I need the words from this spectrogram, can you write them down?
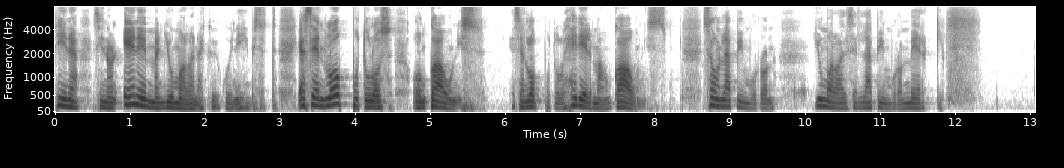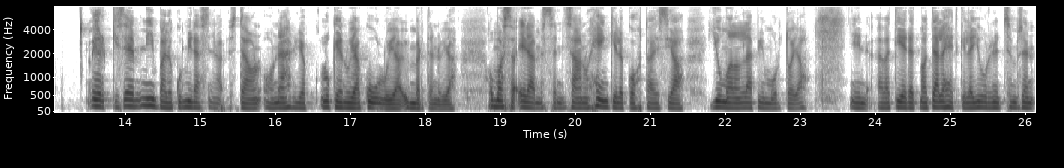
Siinä, siinä on enemmän Jumala näkyy kuin ihmiset. Ja sen lopputulos on kaunis. Ja sen lopputulos, hedelmä on kaunis. Se on läpimurron, jumalaisen läpimurron merkki. Merkki se niin paljon kuin minä sitä on, on nähnyt ja lukenut ja kuullut ja ymmärtänyt ja omassa elämässäni saanut henkilökohtaisia Jumalan läpimurtoja. Niin mä tiedän, että mä olen tällä hetkellä juuri nyt semmoisen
